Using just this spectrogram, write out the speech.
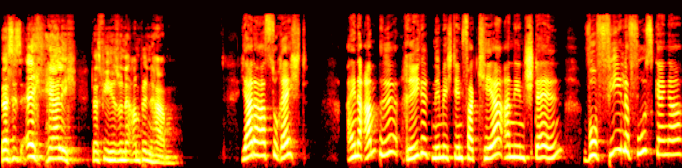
Das ist echt herrlich, dass wir hier so eine Ampeln haben. Ja, da hast du recht. Eine Ampel regelt nämlich den Verkehr an den Stellen, wo viele Fußgänger,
